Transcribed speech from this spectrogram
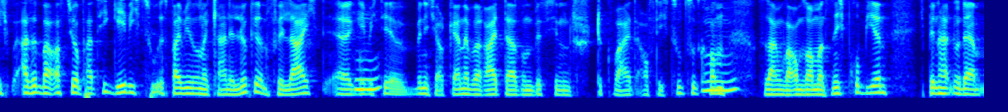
ich, also bei Osteopathie gebe ich zu, ist bei mir so eine kleine Lücke und vielleicht äh, gebe Mhm. ich dir, bin ich auch gerne bereit, da so ein bisschen ein Stück weit auf dich zuzukommen, Mhm. zu sagen, warum soll man es nicht probieren? Ich bin halt nur der,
